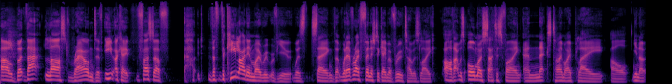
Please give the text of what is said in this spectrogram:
Oh, but that last round of okay, first off, the the key line in my root review was saying that whenever I finished a game of root, I was like, oh, that was almost satisfying, and next time I play, I'll you know.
